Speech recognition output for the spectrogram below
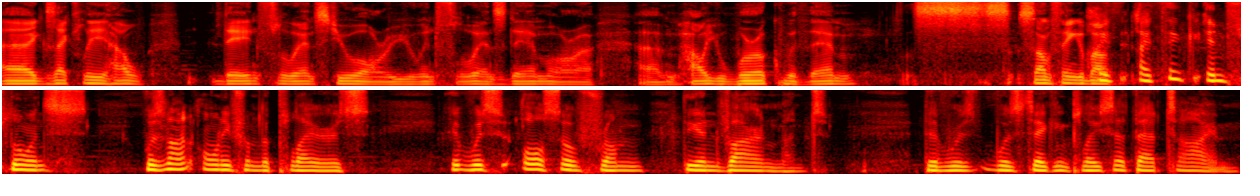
uh, exactly how they influenced you, or you influenced them, or uh, um, how you work with them? S- something I, about th- I think influence was not only from the players, it was also from the environment that was, was taking place at that time.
